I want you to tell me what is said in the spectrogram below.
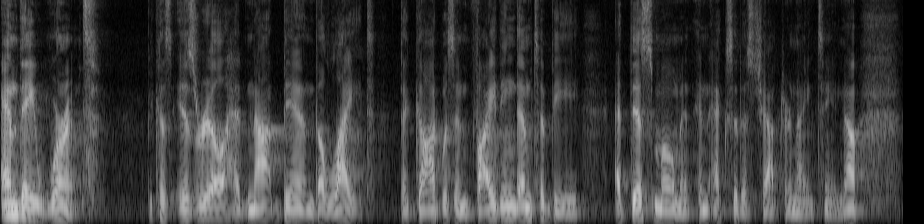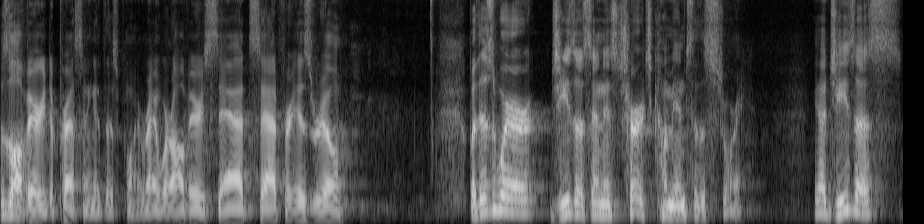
and they weren't because Israel had not been the light that God was inviting them to be at this moment in Exodus chapter 19. Now, this is all very depressing at this point, right? We're all very sad, sad for Israel. But this is where Jesus and his church come into the story. You know, Jesus,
